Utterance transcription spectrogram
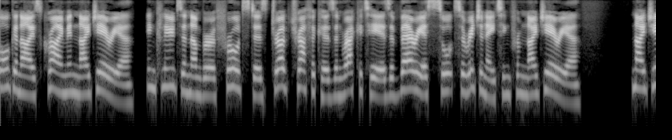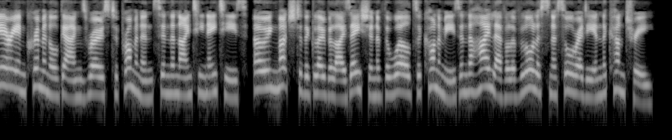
Organized crime in Nigeria includes a number of fraudsters, drug traffickers, and racketeers of various sorts originating from Nigeria. Nigerian criminal gangs rose to prominence in the 1980s, owing much to the globalization of the world's economies and the high level of lawlessness already in the country.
